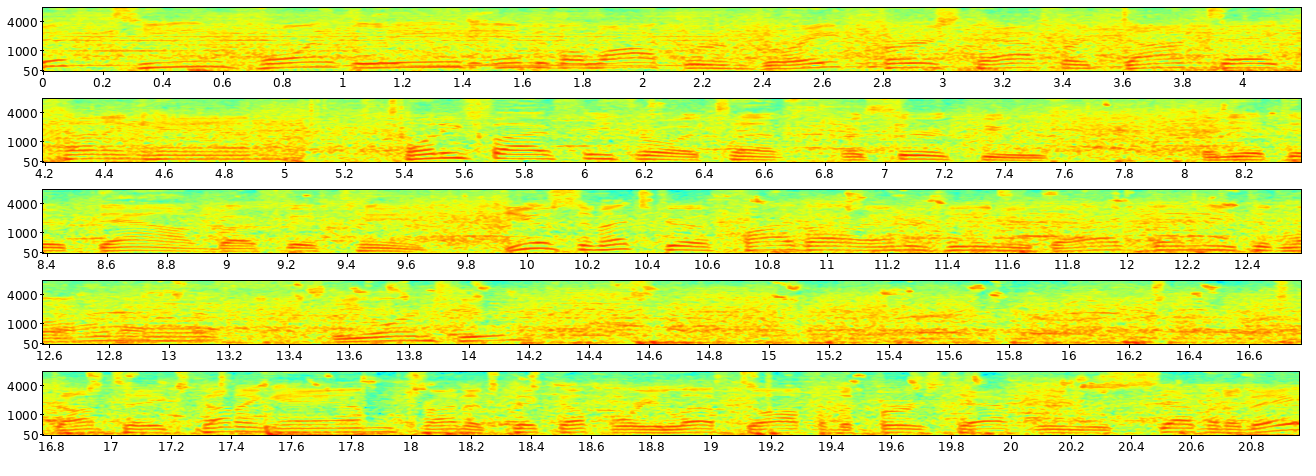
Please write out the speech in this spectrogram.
15-point lead into the locker room. Great first half for Dante Cunningham. 25 free throw attempts for Syracuse, and yet they're down by 15. Do you have some extra five-hour energy in your bag, then you could loan uh, the orange here? Dante Cunningham trying to pick up where he left off in the first half where he was 7 of 8.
